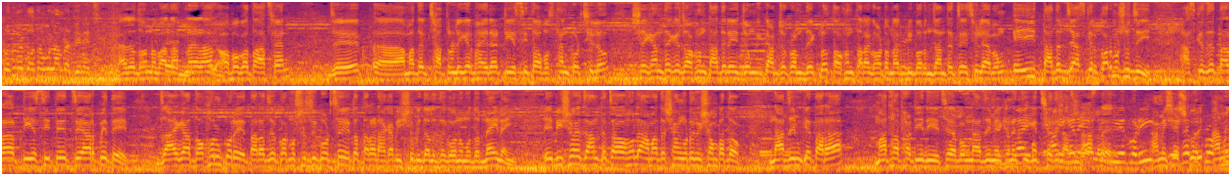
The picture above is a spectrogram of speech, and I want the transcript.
প্রথমে কথা বলে আমরা জেনেছি। আচ্ছা ধন্যবাদ। আপনারা অবগত আছেন। যে আমাদের ছাত্রলীগের ভাইরা টিএসসিতে অবস্থান করছিল, সেখান থেকে যখন তাদের এই জঙ্গি কার্যক্রম দেখল, তখন তারা ঘটনার বিবরণ জানতে চেয়েছিল এবং এই তাদের যে আজকের কর্মসূচি, আজকে যে তারা টিএসসিতে চেয়ার পেতে জায়গা দখল করে তারা যে কর্মসূচি করছে, এটা তারা ঢাকা বিশ্ববিদ্যালয় থেকে অনুমোদন নেয় নাই। এই বিষয়ে জানতে চাওয়া হলে আমাদের সাংগঠনিক সম্পাদক নাজিমকে তারা মাথা ফাটিয়ে দিয়েছে এবং নাজিম এখানে চিকিৎসাধীন আছে। আস্তে, আমি শেষ করি আমি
